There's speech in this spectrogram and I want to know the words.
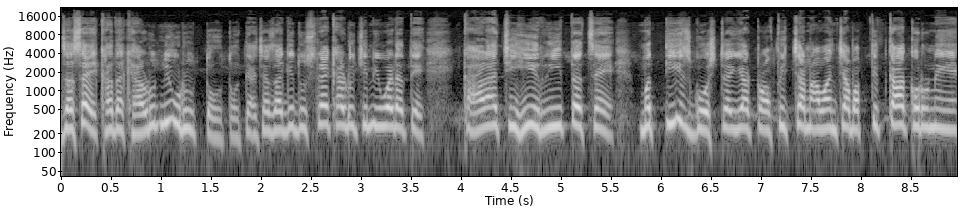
जसं एखादा खेळाडू निवृत्त होतो त्याच्या जागी दुसऱ्या खेळाडूची निवड होते. काळाची ही रीतच आहे. मग तीच गोष्ट या ट्रॉफीच्या नावांच्या बाबतीत का करू नये?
